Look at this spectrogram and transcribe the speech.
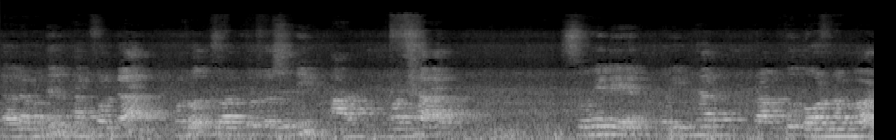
তাহলে আমাদের ভাগফলটা হলো চুয়াত্তর দশমিক আট। অর্থাৎ সোহেলের পরীক্ষার প্রাপ্ত গড় নম্বর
